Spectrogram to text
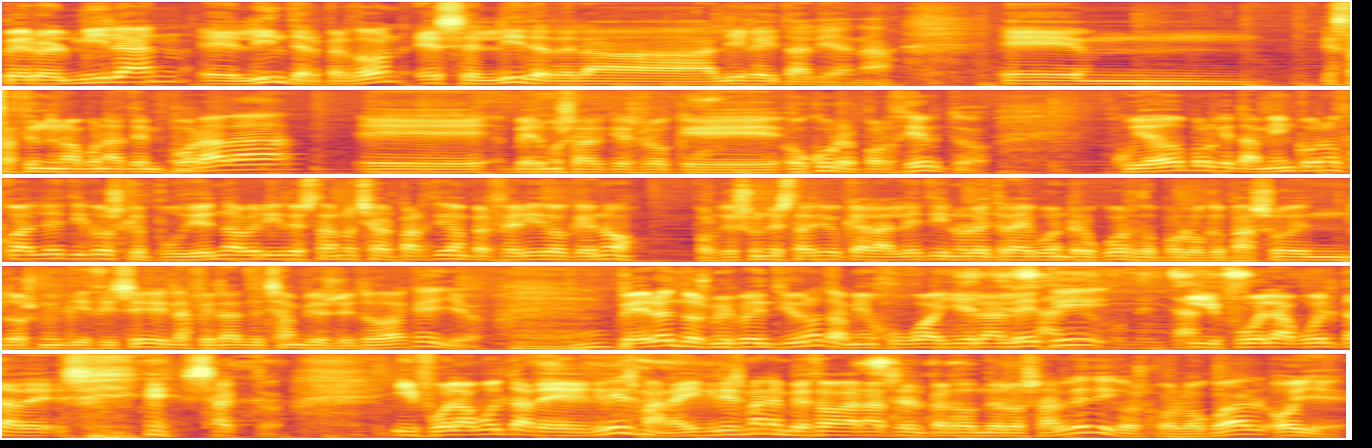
pero el Milan, el Inter, perdón, es el líder de la liga italiana. Eh, está haciendo una buena temporada, eh, veremos a ver qué es lo que ocurre, por cierto. Cuidado porque también conozco atléticos que pudiendo haber ido esta noche al partido han preferido que no, porque es un estadio que al Atleti no le trae buen recuerdo por lo que pasó en 2016, la final de Champions y todo aquello. Pero en 2021 también jugó allí el Atleti y fue la vuelta de sí, exacto. Y fue la vuelta de Griezmann, ahí Griezmann empezó a ganarse el perdón de los atléticos, con lo cual, oye,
